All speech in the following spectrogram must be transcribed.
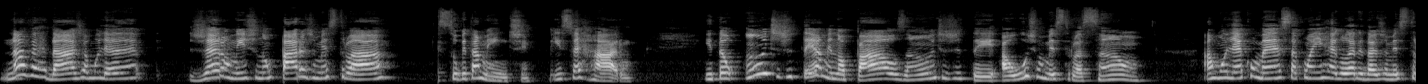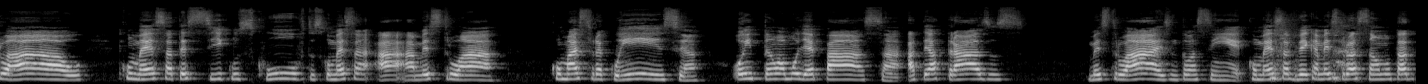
Na verdade, a mulher geralmente não para de menstruar subitamente. Isso é raro. Então, antes de ter a menopausa, antes de ter a última menstruação, a mulher começa com a irregularidade menstrual, começa a ter ciclos curtos, começa a, a menstruar com mais frequência, ou então a mulher passa a ter atrasos menstruais, então assim, é, começa a ver que a menstruação não está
